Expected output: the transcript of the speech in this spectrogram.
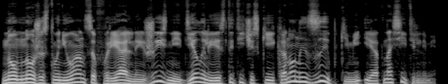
но множество нюансов в реальной жизни делали эстетические каноны зыбкими и относительными.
